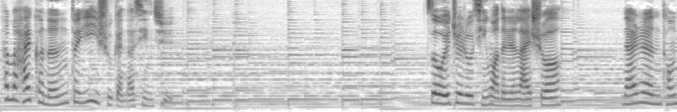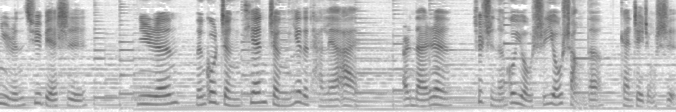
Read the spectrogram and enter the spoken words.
他们还可能对艺术感到兴趣。作为坠入情网的人来说，男人同女人的区别是，女人能够整天整夜的谈恋爱，而男人却只能够有时有赏的干这种事。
